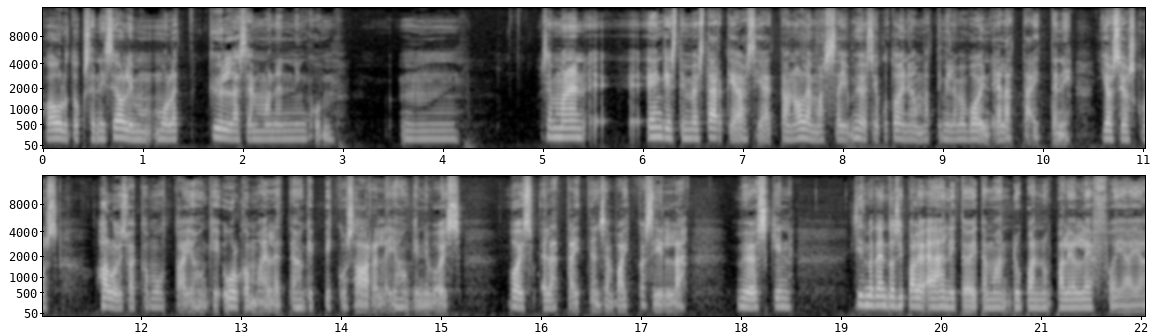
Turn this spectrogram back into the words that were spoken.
koulutuksen, niin se oli mulle kyllä semmoinen niin kuin, mm, semmoinen henkisesti myös tärkeä asia, että on olemassa myös joku toinen ammatti, millä mä voin elättää itteni, jos joskus haluaisi vaikka muuttaa johonkin ulkomaille, että johonkin pikkusaarelle johonkin, niin voisi vois elättää itsensä vaikka sillä myöskin. Sitten mä teen tosi paljon äänitöitä, mä oon dupannut paljon leffoja ja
